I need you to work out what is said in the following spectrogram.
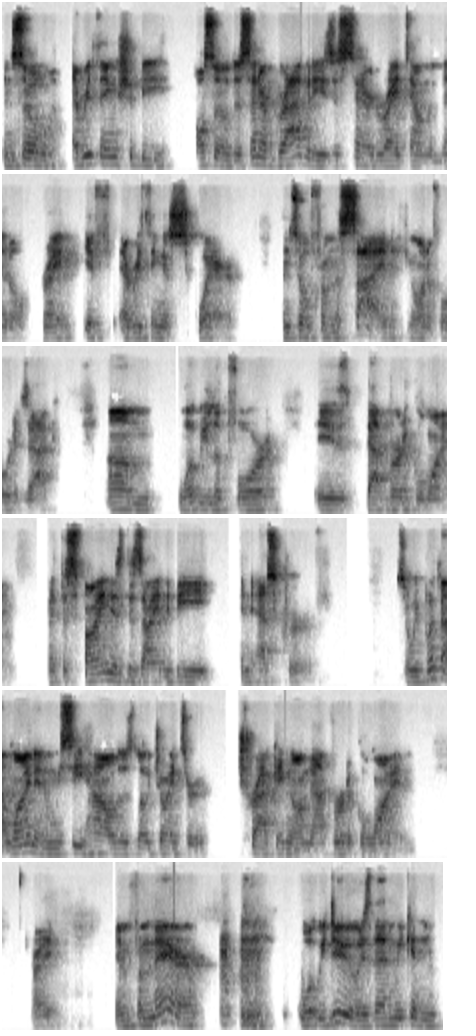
And so everything should be also the center of gravity is just centered right down the middle, right? If everything is square. And so from the side, if you want to forward it, Zac, um, what we look for is that vertical line. Right? The spine is designed to be an S curve. So we put that line in and we see how those load joints are tracking on that vertical line, right? And from there, what we do is then we can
